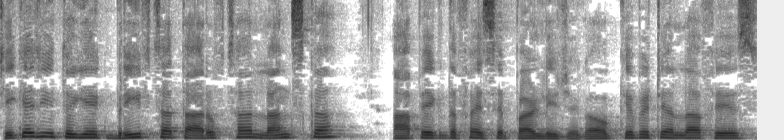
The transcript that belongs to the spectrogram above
ठीक है जी? तो ये एक ब्रीफ सा तारुफ था लंग्स का। आप एक दफ़ा इसे पढ़ लीजिएगा। ओके बेटे, अल्लाह हाफिज़।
